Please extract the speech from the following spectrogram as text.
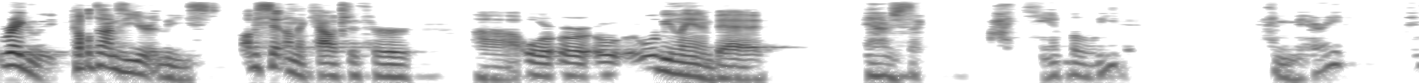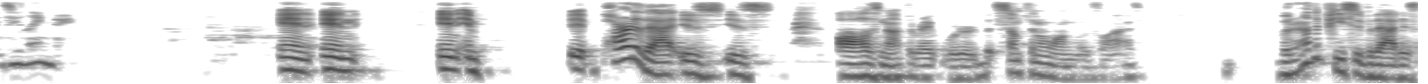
regularly, a couple times a year at least, I'll be sitting on the couch with her, uh, or, or, or, we'll be laying in bed, and I'm just like, I can't believe it. I married Lindsay Langmaid. And and and, and it, part of that is is awe is not the right word, but something along those lines. But another piece of that is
